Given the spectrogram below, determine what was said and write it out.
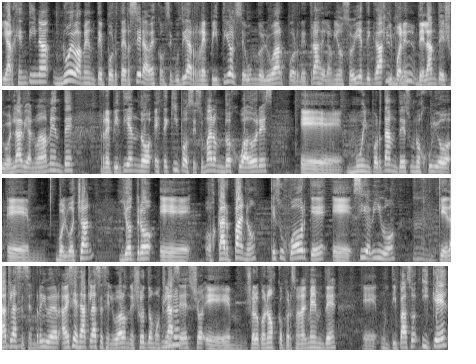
y Argentina nuevamente por tercera vez consecutiva repitió el segundo lugar por detrás de la Unión Soviética Qué y por bien. delante de Yugoslavia nuevamente. Repitiendo este equipo se sumaron dos jugadores eh, muy importantes, uno Julio eh, Bolbochan y otro eh, Oscar Pano, que es un jugador que eh, sigue vivo, que da clases en River, a veces da clases en el lugar donde yo tomo clases, yo, eh, yo lo conozco personalmente, eh, un tipazo, y que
